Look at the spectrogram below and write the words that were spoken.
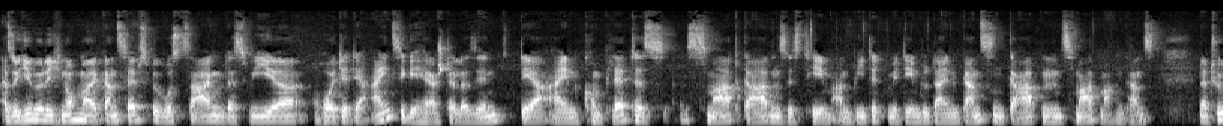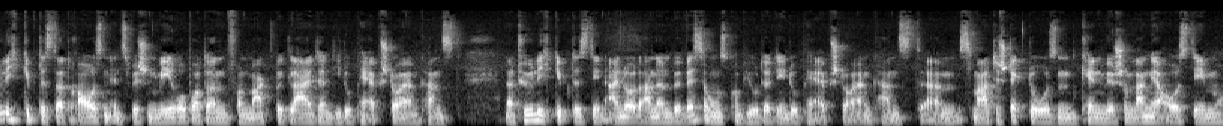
Also hier würde ich nochmal ganz selbstbewusst sagen, dass wir heute der einzige Hersteller sind, der ein komplettes Smart Garden System anbietet, mit dem du deinen ganzen Garten smart machen kannst. Natürlich gibt es da draußen inzwischen Mährobotern von Marktbegleitern, die du per App steuern kannst. Natürlich gibt es den einen oder anderen Bewässerungscomputer, den du per App steuern kannst. Ähm, smarte Steckdosen kennen wir schon lange aus dem,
